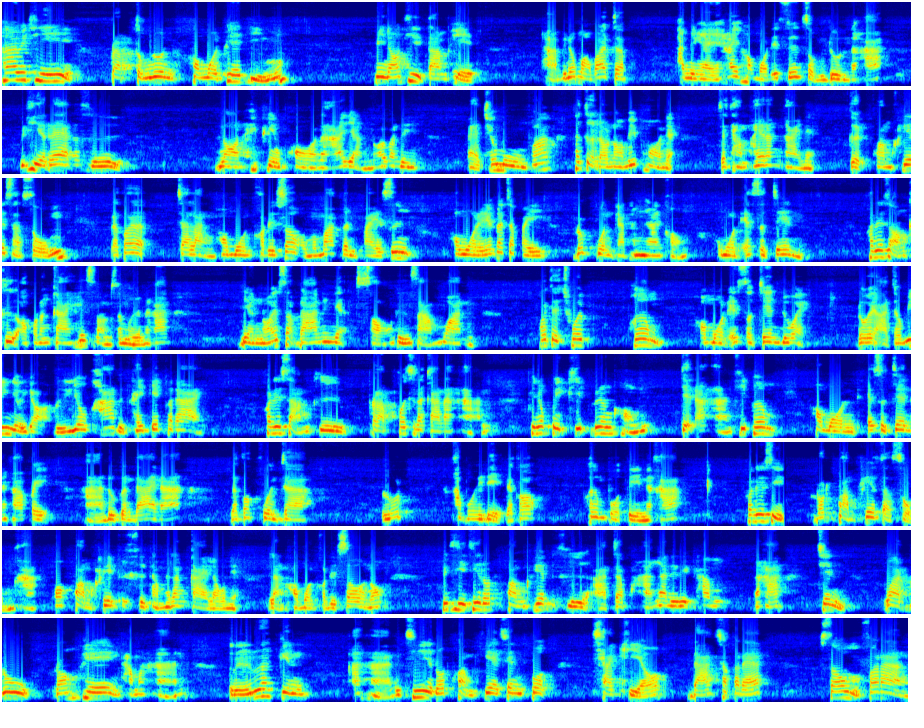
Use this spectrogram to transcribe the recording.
ห้าวิธีปรับสมดุลฮอร์โมนเพศหญิง มีน้องที่ติดตามเพจ ถามพี่นกมาว่าจะทำยังไงให้ฮอร์โมนเอสโตรเจนสมดุลนะคะ วิธีแรกก็คือ นอนให้เพียงพอนะคะ อย่างน้อยวันหนึ่งแปดชั่วโมงเพราะถ้าเกิดเรานอนไม่พอเนี่ย จะทำให้ร่างกายเนี่ย เกิดความเครียดสะสม แล้วก็จะหลั่งฮอร์โมนคอร์ติซอลออกมามากเกินไป ซึ่งฮอร์โมนนี้ก็จะไปรบกวนการทำงานของฮอร์โมนเอสโตรเจนข้อที่สองคือออกกำลังกายให้สม่ำเสมอนะคะ อย่างน้อยสัปดาห์หนึงเนี่ยสองถึงสามวันเพราะจะช่วยเพิ่มฮอร์โมนเอสโตรเจนด้วย โดยอาจจะวิ่งเหยาะๆหรือโยคะหรือไทเก๊กก็ได้ ข้อที่สามคือปรับโภชนาการอาหาร พี่นกมีคลิปเรื่องของเจ็ดอาหารที่เพิ่มฮอร์โมนเอสโตรเจนนะคะไปหาดูกันได้นะ แล้วก็ควรจะลดคาร์โบไฮเดรตแล้วก็เพิ่มโปรตีนนะคะ ข้อที่สี่ลดความเครียดสะสมค่ะ เพราะความเครียดก็คือทำให้ร่างกายเราเนี่ยหลั่งฮอร์โมนคอร์ติซอลเนาะ วิธีที่ลดความเครียดคืออาจจะหางานเด็กๆทำนะคะ เช่น วาดรูปร้องเพลงทำอาหาร หรือเลือกกินอาหารที่ลดความเครียด เช่น พวกชาเขียวดาร์กช็อกโกแลตส้มฝรั่ง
